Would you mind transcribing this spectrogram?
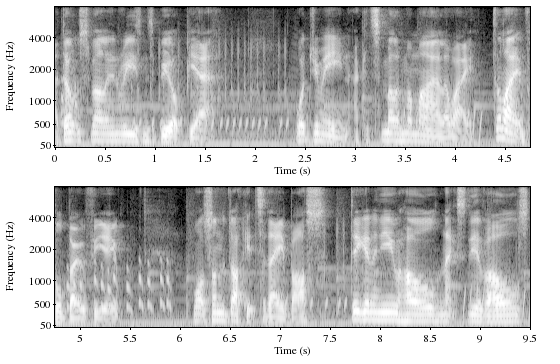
I don't smell any reason to be up yet. What do you mean? I can smell him a mile away. Delightful, both of you. What's on the docket today, boss? Digging a new hole next to the other holes?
